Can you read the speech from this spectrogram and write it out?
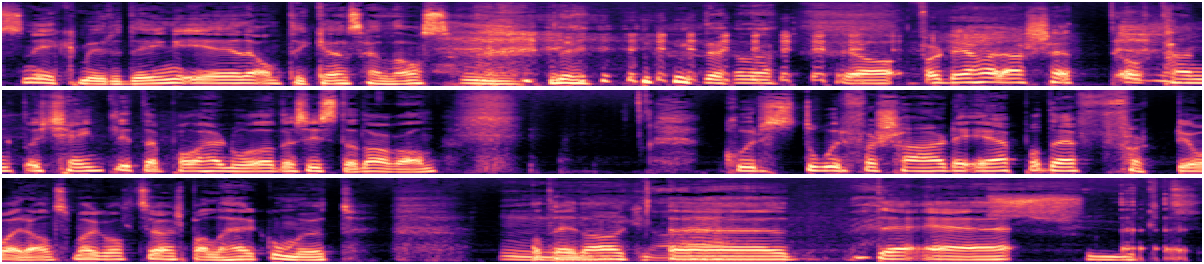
snikmyrding i det antikke Hellas. Det, det er det. Ja, for det har jeg sett og tenkt og kjent litt på her nå de siste dagene. Hvor stor forskjell det er på de 40 årene som har gått siden spillet her kom ut, og til i dag. Eh, Det er Sjukt.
